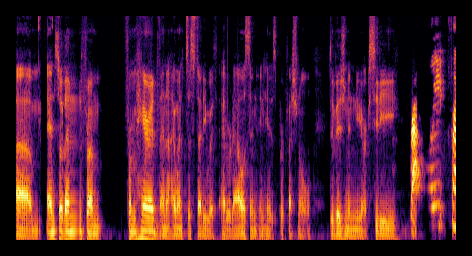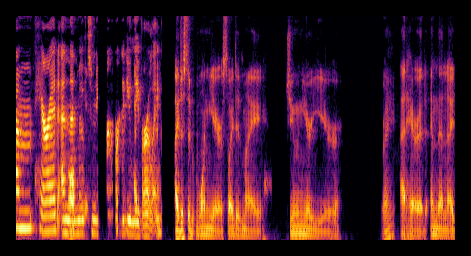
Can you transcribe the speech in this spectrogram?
um, and so then from from harid then i went to study with edward ellison in his professional division in new york city Graduate from Harid and then moved to New York, or did you leave early? i just did one year so i did my junior year right at harid and then i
